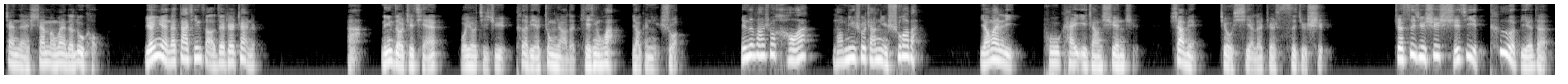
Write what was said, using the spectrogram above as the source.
站在山门外的路口。远远的大清早在这站着，啊，临走之前，我有几句特别重要的贴心话要跟你说。林子方说：“好啊，老秘书长，你说吧。”杨万里铺开一张宣纸，上面就写了这四句诗。这四句诗实际特别的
